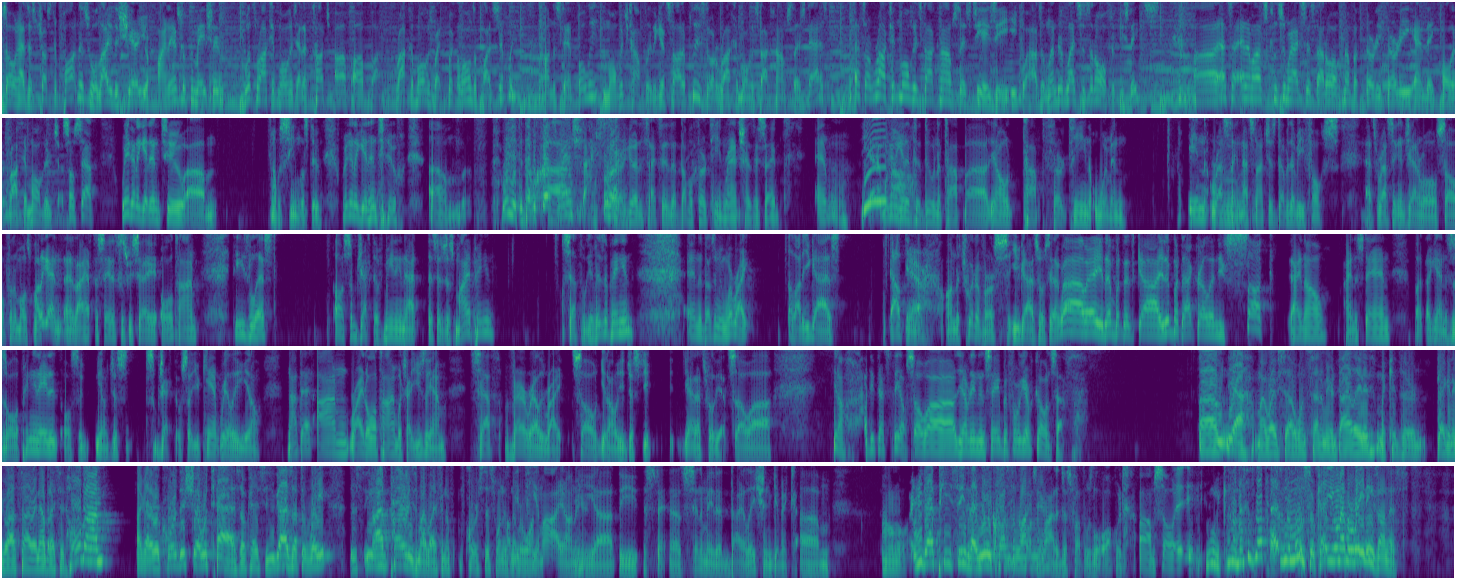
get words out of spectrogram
So it has its trusted partners who allow you to share your financial information with Rocket Mortgage at a touch of a button. Rocket Mortgage by Quicken Loans apply simply, understand fully, mortgage confidently. To get started, please go to rocketmortgage.com slash Taz. That's a rocketmortgage.com slash TAZ. Equal housing lender licensed in all 50 states. Uh, that's at NMLSconsumeraccess.org, number 3030, and they call it Rocket Mortgage. So, Seth, we're going to get into um, that was seamless, dude. We're going to get into um, Were you at the Double Cross uh, Ranch? nice. Right. Very good. It's actually the double thirteen ranch, as they say. And yeah, we're gonna get into doing the top, uh, you know, top thirteen women in wrestling. Hmm. That's not just WWE, folks. That's wrestling in general. So for the most part, again, and I have to say this because we say all the time, these lists are subjective, meaning that this is just my opinion. Seth will give his opinion, and it doesn't mean we're right. A lot of you guys out there on the Twitterverse, you guys will say, like, wow, hey, you didn't put this guy, you didn't put that girl in, you suck. I know, I understand. But again, this is all opinionated, also, you know, just subjective. So you can't really, you know, not that I'm right all the time, which I usually am. Seth, very rarely right. So, you know, you just, you, yeah, that's really it. So, uh, you know, I think that's the deal. So, uh, you have anything to say before we get going, Seth? Um, yeah, my wife's uh, one centimeter dilated. My kids are begging to go outside right now, but I said, hold on. I got to record this show with Taz. Okay, so you guys have to wait. There's, you know, I have priorities in my life, and of, of course, this one is I'll be number one. TMI on the uh, the uh, cinemated dilation gimmick. Um, Oh, are you that PC that I really crossed the line? across the line, I just felt it was a little awkward. Um, so it, it, Oh my god, this is not Taz and the Moose, okay? You don't have a ratings on this.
